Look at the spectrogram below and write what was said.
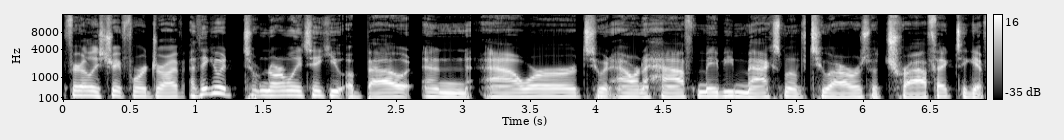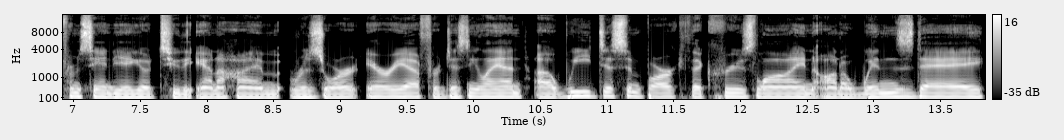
fairly straightforward drive. I think it would t- normally take you about an hour to an hour and a half, maybe maximum of two hours with traffic to get from San Diego to the Anaheim resort area for Disneyland. Uh, we disembarked the cruise line on a Wednesday,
